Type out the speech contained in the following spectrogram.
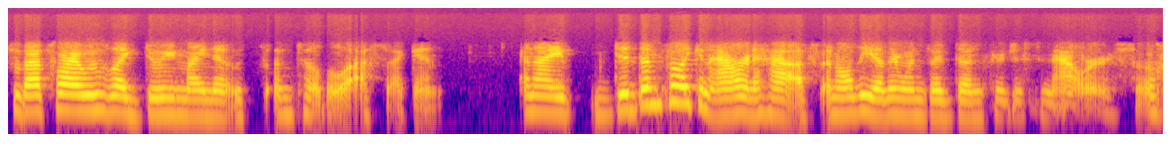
So that's why I was like doing my notes until the last second. And I did them for like an hour and a half, and all the other ones I've done for just an hour. So,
